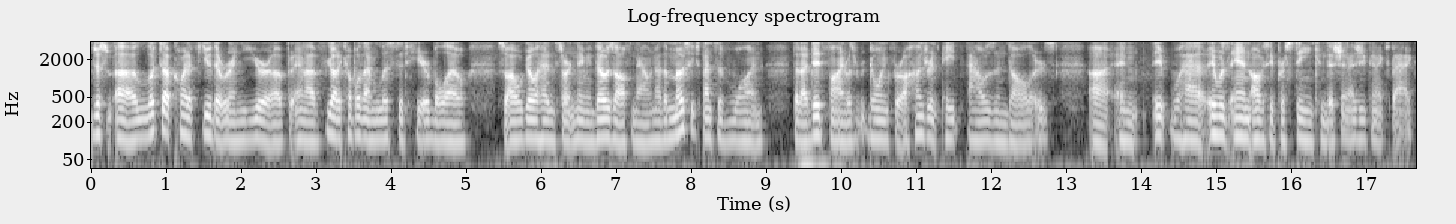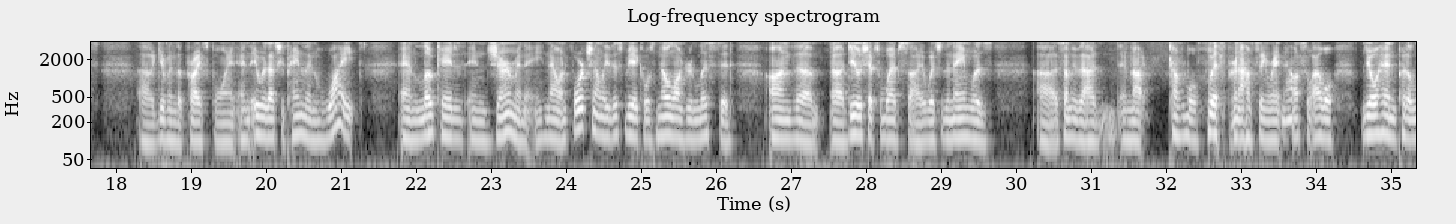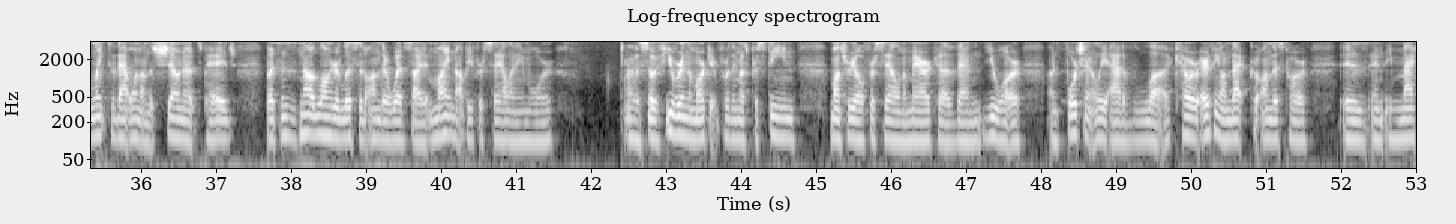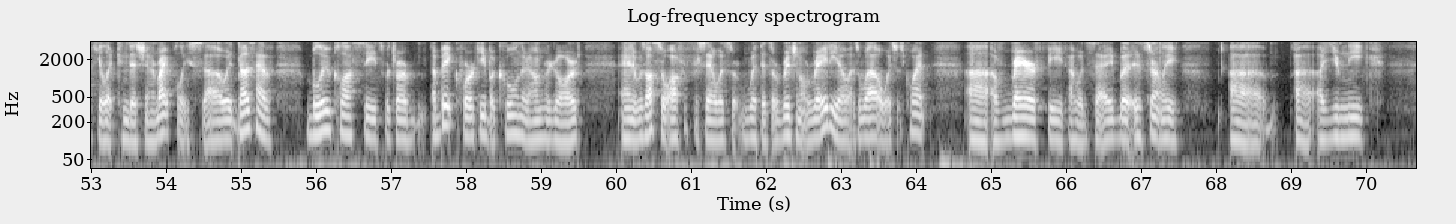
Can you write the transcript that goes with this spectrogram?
just uh, looked up quite a few that were in Europe, and I've got a couple of them listed here below. So I will go ahead and start naming those off now. Now the most expensive one that I did find was going for $108,000. Uh, and it had it was in obviously pristine condition as you can expect, uh, given the price point, and it was actually painted in white and located in Germany. Now, unfortunately, this vehicle is no longer listed on the uh, dealership's website, which the name was uh, something that I am not comfortable with pronouncing right now, so I will go ahead and put a link to that one on the show notes page. But since it's no longer listed on their website, it might not be for sale anymore. Uh, so if you were in the market for the most pristine Montreal for sale in America, then you are unfortunately out of luck. However, everything on that on this car is in immaculate condition, and rightfully so. It does have blue cloth seats, which are a bit quirky but cool in their own regard and it was also offered for sale with with its original radio as well, which is quite uh, a rare feat, I would say, but it's certainly uh, a unique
